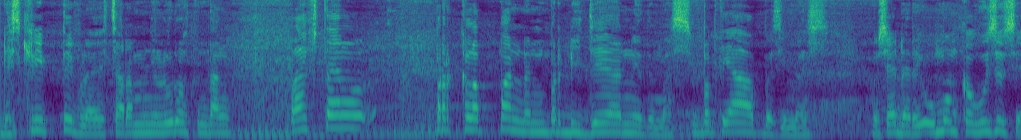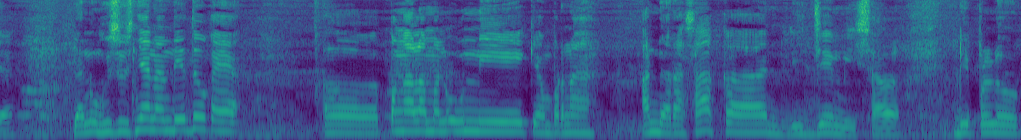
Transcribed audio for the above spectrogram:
deskriptif lah, ya, secara menyeluruh tentang lifestyle perkelepan dan perdijean itu mas. Seperti apa sih mas? Maksudnya dari umum ke khusus ya. Dan khususnya nanti itu kayak eh, pengalaman unik yang pernah anda rasakan di DJ misal dipeluk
